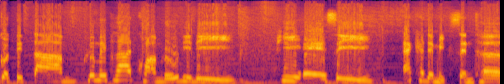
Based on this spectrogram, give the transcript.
กดติดตามเพื่อไม่พลาดความรู้ดีๆ PAC Academic Center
